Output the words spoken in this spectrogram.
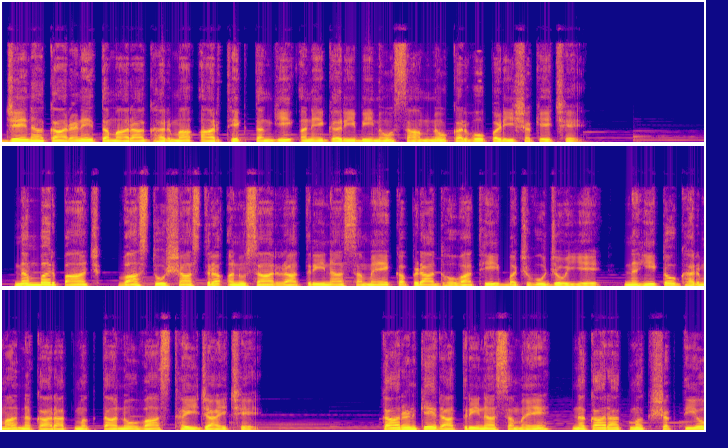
જેના કારણે તમારા ઘરમાં આર્થિક તંગી અને ગરીબીનો સામનો કરવો પડી શકે છે. નંબર પાંચ, વાસ્તુશાસ્ત્ર અનુસાર રાત્રિના સમયે કપડાં ધોવાથી બચવું જોઈએ, નહીં તો ઘરમાં નકારાત્મકતાનો વાસ થઈ જાય છે. કારણ કે રાત્રિના સમયે નકારાત્મક શક્તિઓ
